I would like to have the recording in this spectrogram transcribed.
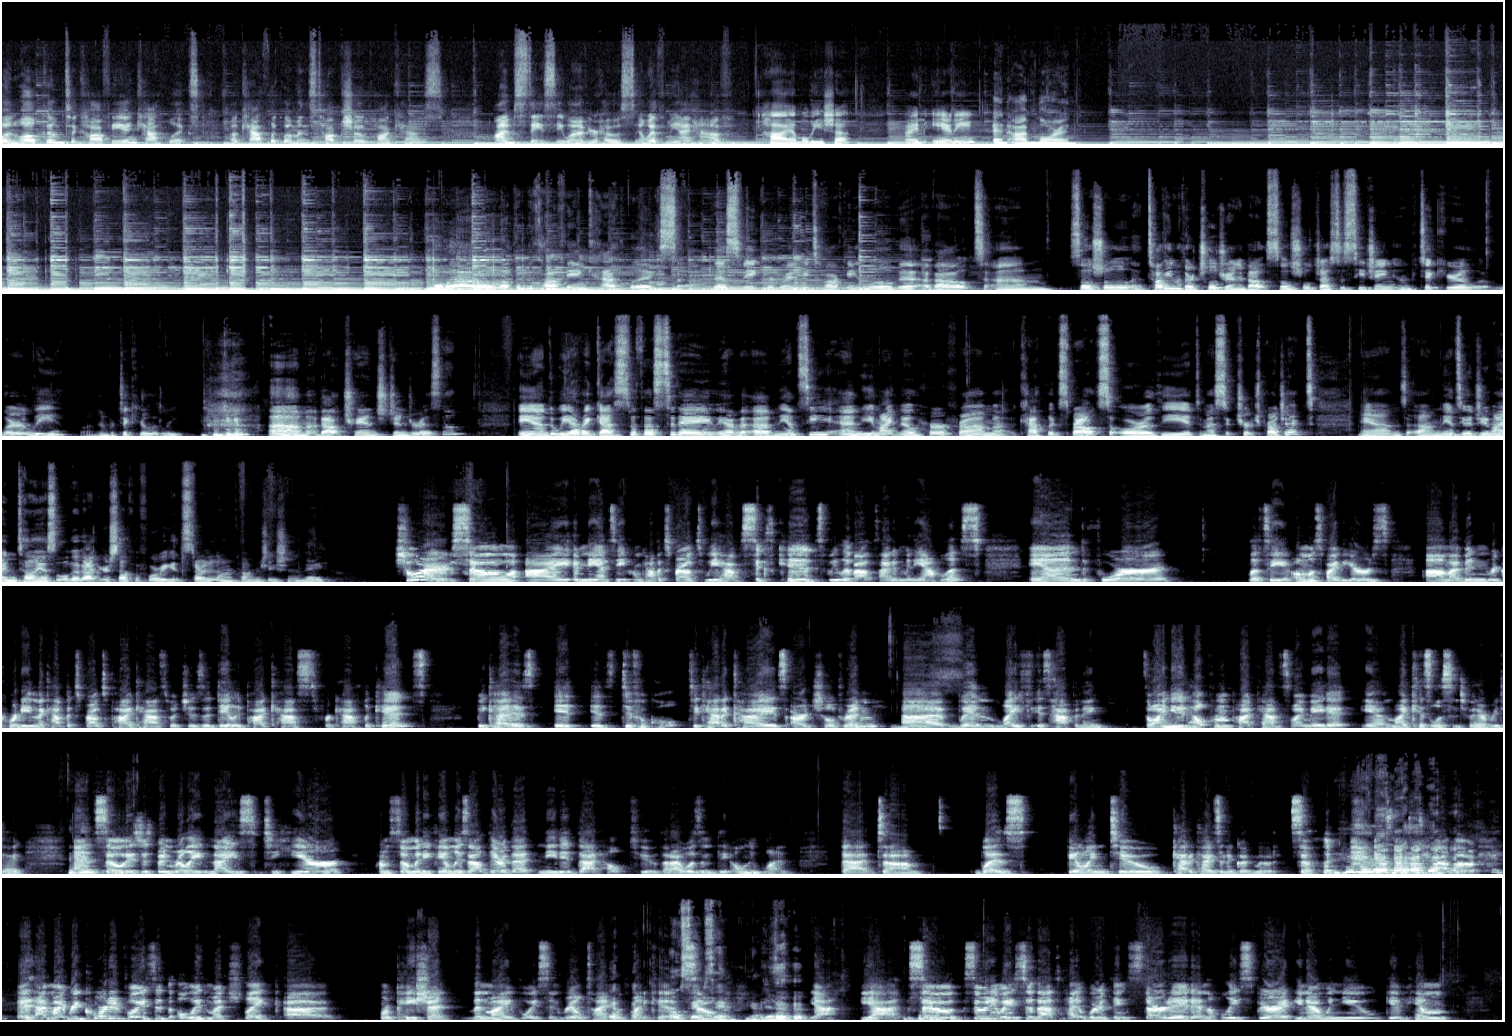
Hello, and welcome to Coffee and Catholics, a Catholic women's talk show podcast. I'm Stacy, one of your hosts, and with me I have. Hi, I'm Alicia. I'm Annie. And I'm Lauren. Catholics. This week we're going to be talking a little bit about um, social, talking with our children about social justice teaching, and particularly, and particularly, um, about transgenderism. And we have a guest with us today. We have uh, Nancy, and you might know her from Catholic Sprouts or the Domestic Church Project. And um, Nancy, would you mind telling us a little bit about yourself before we get started on our conversation today? Sure. So I am Nancy from Catholic Sprouts. We have six kids. We live outside of Minneapolis. And for, let's see, almost five years, um, I've been recording the Catholic Sprouts podcast, which is a daily podcast for Catholic kids, because it is difficult to catechize our children uh, yes. uh, when life is happening. So I needed help from a podcast, so I made it, and my kids listen to it every day. And so it's just been really nice to hear from so many families out there that needed that help too, that I wasn't the only one that um, was failing to catechize in a good mood. So it's nice to have a, and my recorded voice is always much like uh, more patient than my voice in real time with my kids. Oh, same, so, same. Yeah. yeah. Yeah. So, so anyway, so that's kind of where things started. And the Holy Spirit, you know, when you give him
